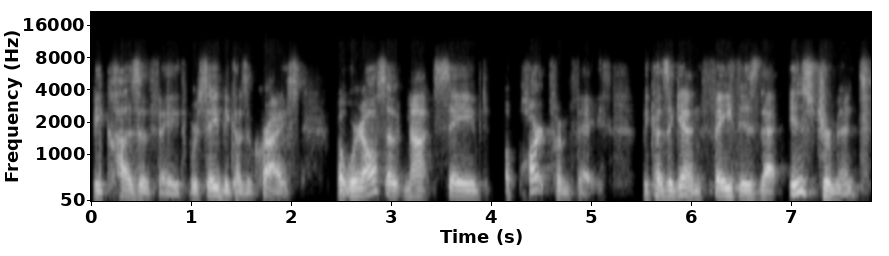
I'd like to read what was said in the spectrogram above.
because of faith. We're saved because of christ but we're also not saved apart from faith because again faith is that instrument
